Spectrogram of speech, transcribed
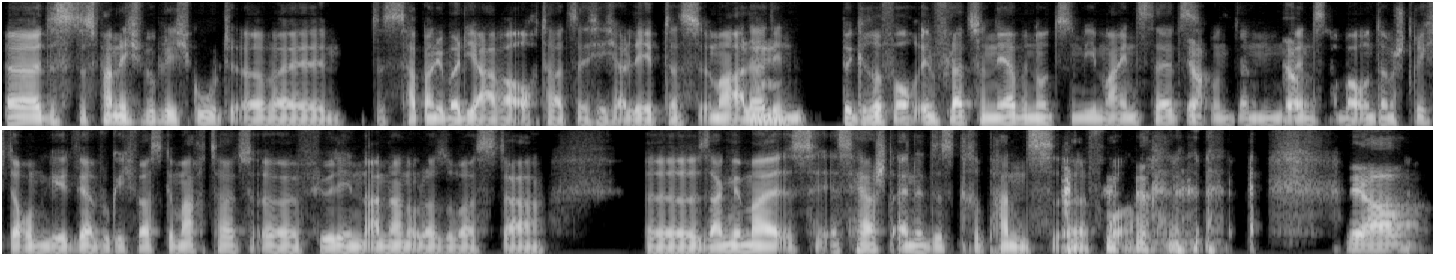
Äh, das, das fand ich wirklich gut, äh, weil das hat man über die Jahre auch tatsächlich erlebt, dass immer alle mhm. den Begriff auch inflationär benutzen wie Mindsets ja. und dann, ja. wenn es aber unterm Strich darum geht, wer wirklich was gemacht hat äh, für den anderen oder sowas, da äh, sagen wir mal, es, es herrscht eine Diskrepanz äh, vor. ja,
